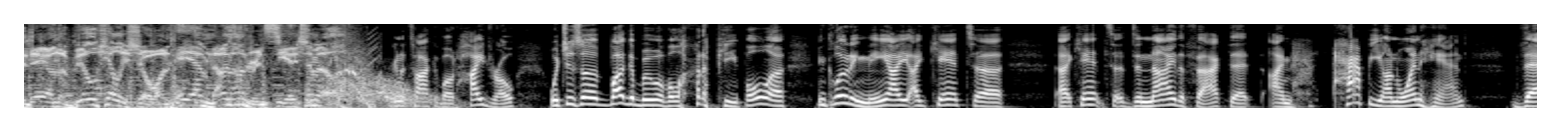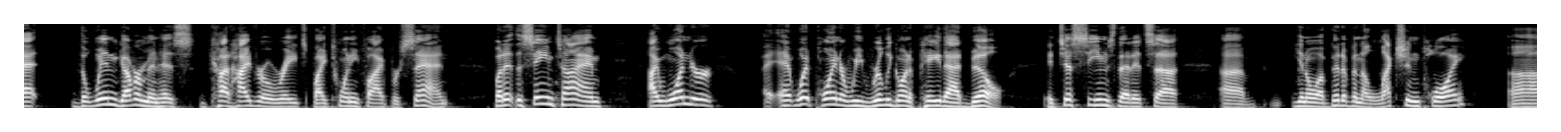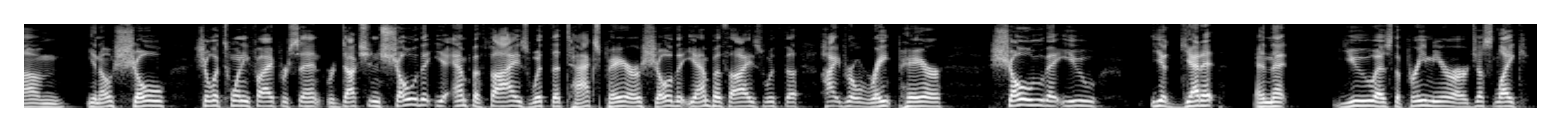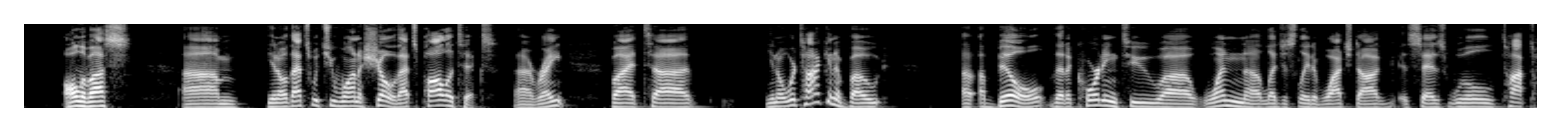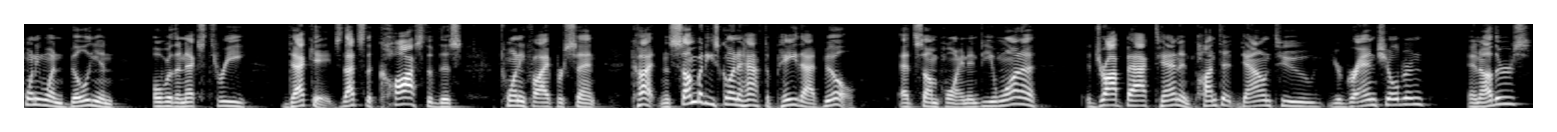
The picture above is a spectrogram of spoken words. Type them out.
Today on The Bill Kelly Show on AM 900 CHML. We're going to talk about hydro, which is a bugaboo of a lot of people, uh, including me. I, I can't. Uh, I can't uh, deny the fact that I'm happy on one hand that the Wynne government has cut hydro rates by 25%, but at the same time, I wonder at what point are we really going to pay that bill? It just seems that it's a you know, a bit of an election ploy. Um, you know, show show a 25% reduction, show that you empathize with the taxpayer, show that you empathize with the hydro ratepayer, show that you you get it and that you as the premier are just like all of us. Um, you know, that's what you want to show. That's politics, uh, right? But uh, you know, we're talking about a, a bill that, according to uh, one uh, legislative watchdog, says will top 21 billion over the next three decades. That's the cost of this 25% cut, and somebody's going to have to pay that bill at some point. And do you want to drop back 10 and punt it down to your grandchildren and others?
